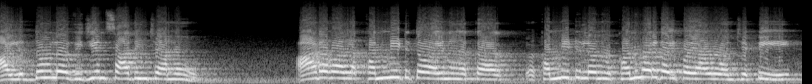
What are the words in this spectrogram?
ఆ యుద్ధంలో విజయం సాధించాము. ఆడవాళ్ళ కన్నీటితో అయిన క- కన్నీటిలో నువ్వు కనుమరుగైపోయావు అని చెప్పి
